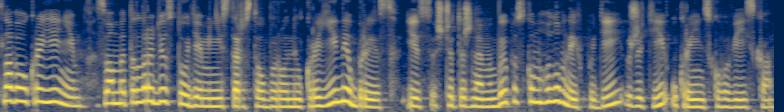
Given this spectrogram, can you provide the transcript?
Слава Україні! З вами телерадіостудія Міністерства оборони України БРИЗ із щотижневим випуском головних подій в житті українського війська.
